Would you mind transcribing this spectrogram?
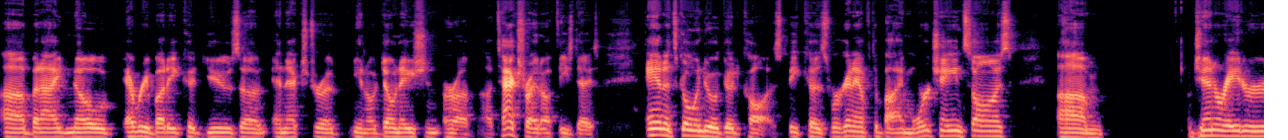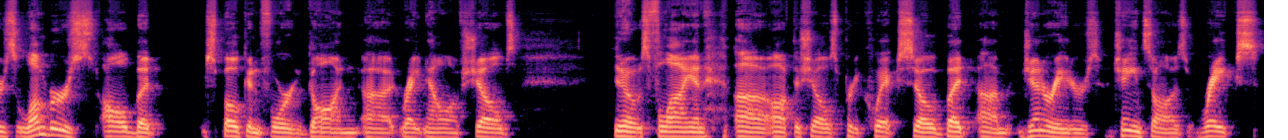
Uh, but I know everybody could use a, an extra, you know, donation or a, a tax write-off these days, and it's going to a good cause because we're going to have to buy more chainsaws, um, generators, lumber's all but spoken for and gone uh, right now off shelves. You know, it was flying uh, off the shelves pretty quick. So, but um, generators, chainsaws, rakes,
